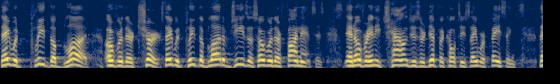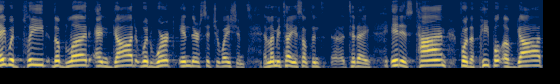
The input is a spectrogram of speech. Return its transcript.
They would plead the blood over their church. They would plead the blood of Jesus over their finances and over any challenges or difficulties they were facing. They would plead the blood, and God would work in their situation. And let me tell you something uh, today. It is time for the people of God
